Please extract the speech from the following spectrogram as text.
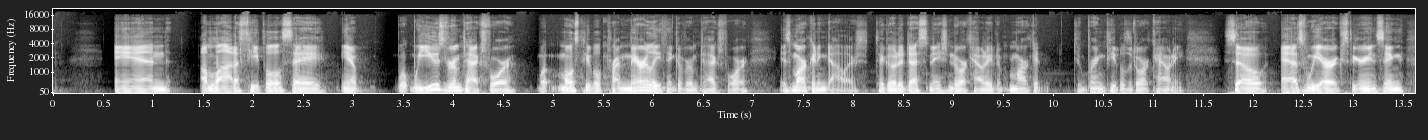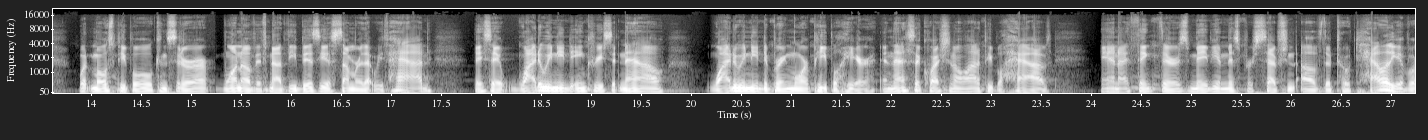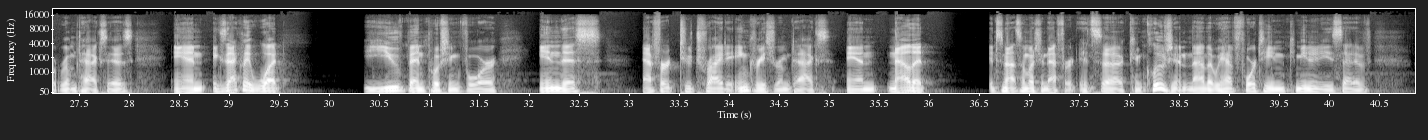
And a lot of people say, you know, what we use room tax for, what most people primarily think of room tax for, is marketing dollars to go to Destination Door County to market to bring people to Door County. So as we are experiencing what most people consider one of, if not the busiest summer that we've had, they say, why do we need to increase it now? Why do we need to bring more people here? And that's a question a lot of people have. And I think mm-hmm. there's maybe a misperception of the totality of what room tax is and exactly what you've been pushing for in this effort to try to increase room tax. And now that it's not so much an effort, it's a conclusion. Now that we have 14 communities that have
